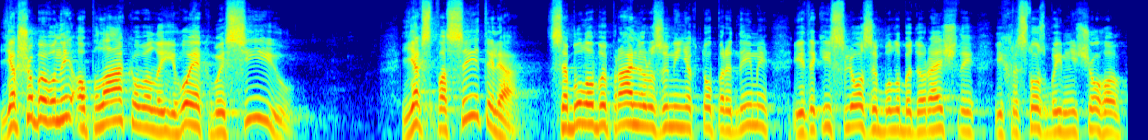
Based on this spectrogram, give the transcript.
Якщо б вони оплакували його як Месію, як Спасителя, це було б правильне розуміння, хто перед ними, і такі сльози були б доречні, і Христос би їм нічого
